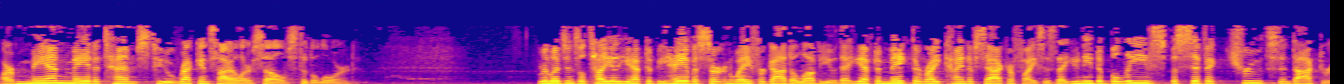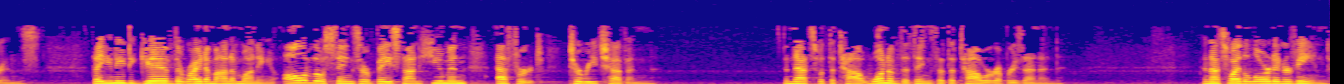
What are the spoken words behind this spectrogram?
are man made attempts to reconcile ourselves to the Lord. Religions will tell you you have to behave a certain way for God to love you, that you have to make the right kind of sacrifices, that you need to believe specific truths and doctrines, that you need to give the right amount of money. All of those things are based on human effort to reach heaven. And that's what the tower, one of the things that the tower represented. And that's why the Lord intervened.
